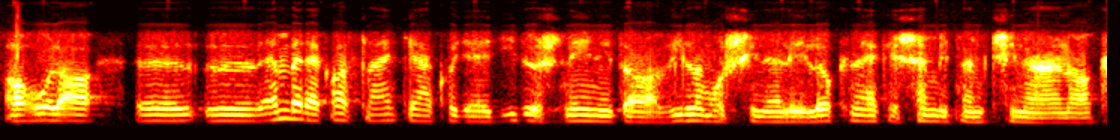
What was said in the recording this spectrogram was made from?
ahol a emberek azt látják, hogy egy idős nénit a villamos elé löknek, és semmit nem csinálnak.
